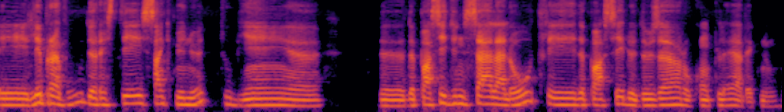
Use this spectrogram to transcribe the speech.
et libre à vous de rester cinq minutes ou bien de passer d'une salle à l'autre et de passer les deux heures au complet avec nous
